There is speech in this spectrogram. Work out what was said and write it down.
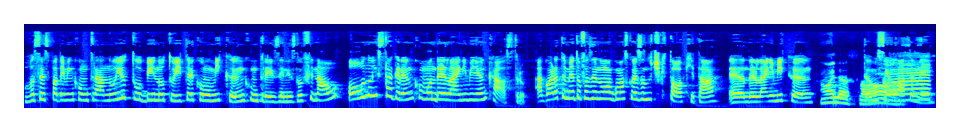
Vocês podem me encontrar no YouTube e no Twitter como Mikan, com três N's no final, ou no Instagram como underline Miriam Castro. Agora também eu tô fazendo algumas coisas no TikTok, tá? É underline Mikan. Olha só. Então sigam lá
